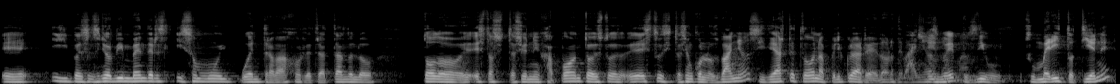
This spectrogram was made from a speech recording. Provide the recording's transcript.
Eh, y pues el señor Wim Wenders hizo muy buen trabajo retratándolo toda esta situación en Japón, toda esto, esta situación con los baños, y de arte toda una película alrededor de baños, Sí, güey, no pues digo, su mérito tiene.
